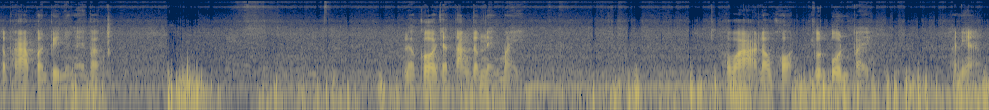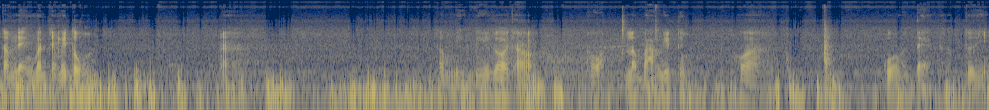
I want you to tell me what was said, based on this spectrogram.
สภาพมันเป็นยังไงบ้าง แล้วก็จะตั้งตำแหน่งใหม่ เพราะว่าเราถอดชุดบนไป อันนี้ตำแหน่งมันจะไม่ตรงตำแหน่งนี้ก็จะ ถอดลำบากนิดนึงเพราะว่ากลัวมันแตกนะครับตัวนี้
